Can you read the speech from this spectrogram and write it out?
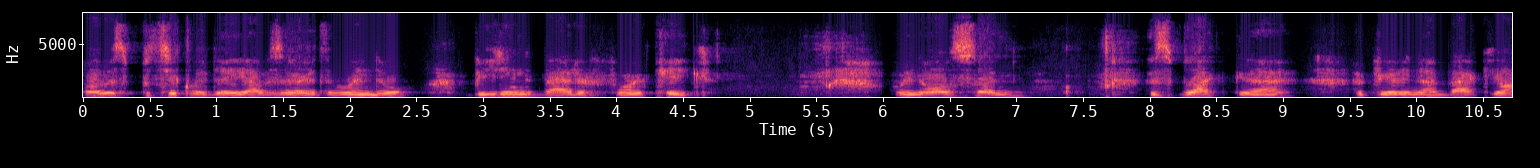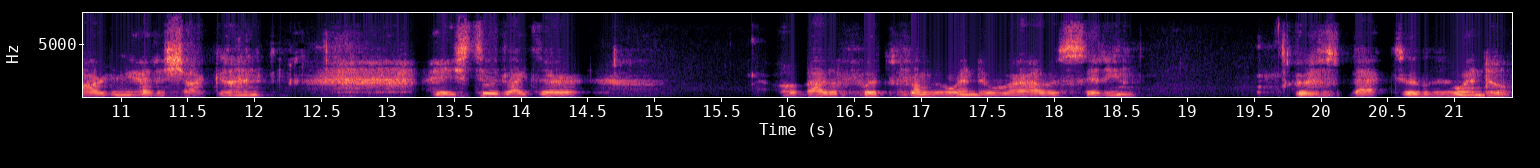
Well, this particular day, I was there at the window beating the batter for a cake when all of a sudden this black guy appeared in our backyard and he had a shotgun. And he stood right there about a foot from the window where I was sitting, with his back to the window.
